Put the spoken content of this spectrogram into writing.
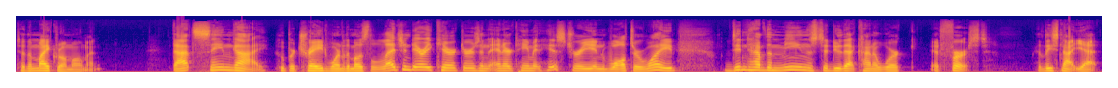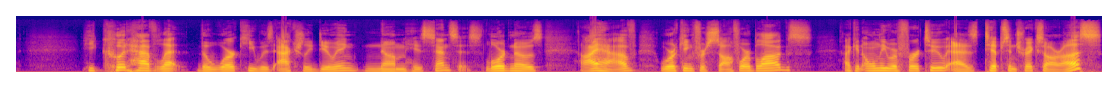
to the micro moment. That same guy who portrayed one of the most legendary characters in entertainment history in Walter White didn't have the means to do that kind of work at first, at least not yet. He could have let the work he was actually doing numb his senses. Lord knows I have, working for software blogs I can only refer to as tips and tricks are us.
